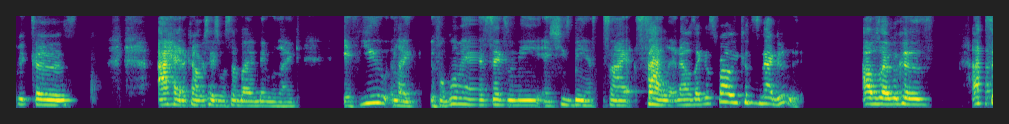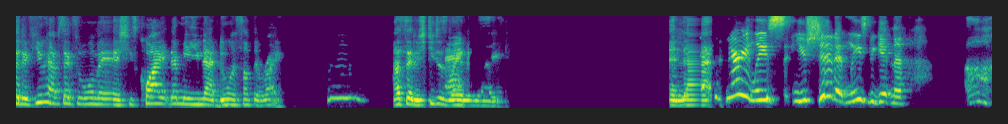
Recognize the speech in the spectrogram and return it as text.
because I had a conversation with somebody and they were like, if you like, if a woman has sex with me and she's being si- silent, I was like, it's probably because it's not good. I was like, because I said, if you have sex with a woman and she's quiet, that means you're not doing something right. I said, if she just landed like, and that at the very least, you should at least be getting a, oh,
